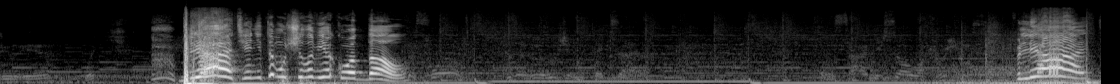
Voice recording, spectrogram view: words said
You here, which? Блять, я не тому человеку отдал. Блять!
